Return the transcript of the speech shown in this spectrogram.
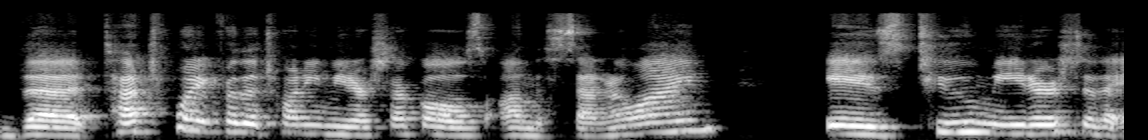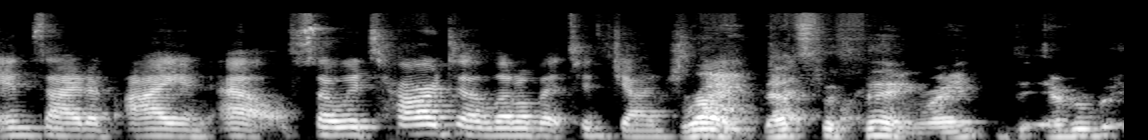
the touch point for the 20 meter circles on the center line is two meters to the inside of I and L. So it's hard to a little bit to judge. Right. that That's the point. thing, right? The- Everybody,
